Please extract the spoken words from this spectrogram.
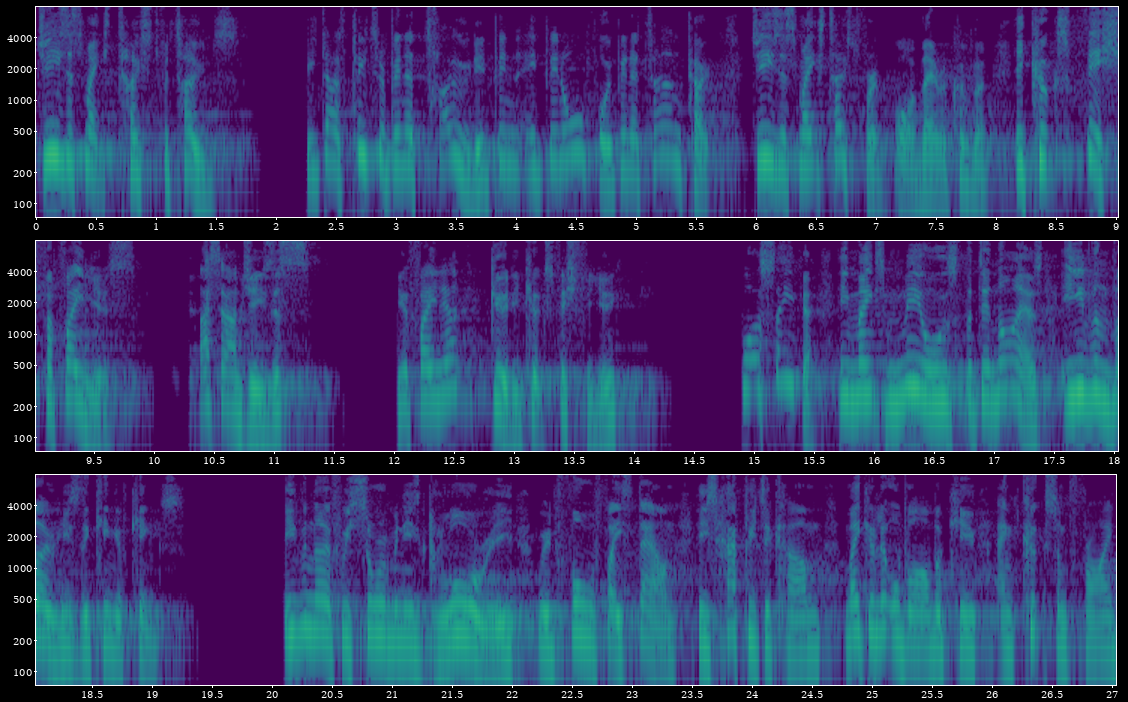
Jesus makes toast for toads. He does. Peter had been a toad. He'd been, he'd been awful. He'd been a turncoat. Jesus makes toast for him, or their equivalent. He cooks fish for failures. That's our Jesus. You a failure? Good. He cooks fish for you. What a saviour. He makes meals for deniers, even though he's the King of Kings. Even though if we saw him in his glory, we'd fall face down, he's happy to come, make a little barbecue, and cook some fried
